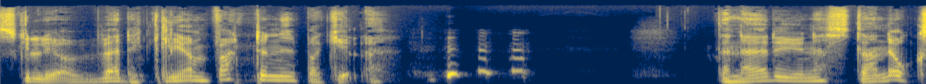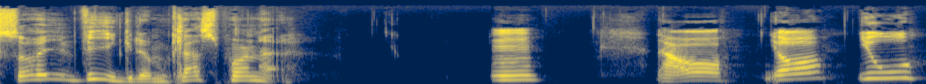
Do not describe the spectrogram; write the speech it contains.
skulle jag verkligen varit en IPA-kille. Den här är ju nästan, också i Vigrum-klass på den här. Mm. Ja, ja, jo.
